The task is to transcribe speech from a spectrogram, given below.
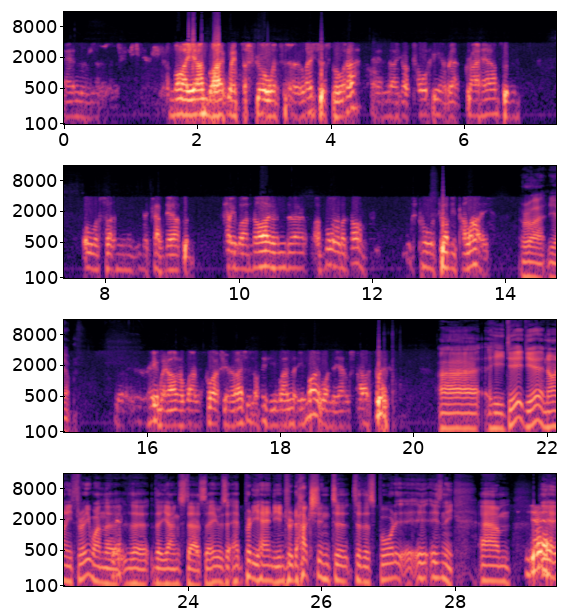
and my young bloke went to school with uh, Lisa's daughter, and they got talking about greyhounds, and all of a sudden they come down tea one night, and uh, I bought him a dog. It was called Johnny Palais. Right. Yep. He went on and won quite a few races. I think he won. He might have won the young stars too. Uh, he did, yeah. Ninety three won the, Yeah. the, the young star, so he was a pretty handy introduction to, to the sport, isn't he? Um, Yeah. yeah,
